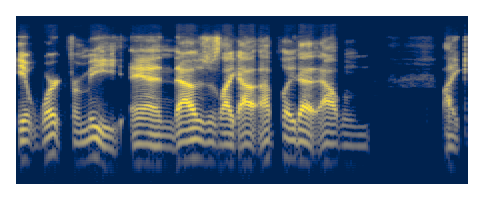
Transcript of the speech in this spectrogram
it worked for me. And that was just like I, I played that album like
